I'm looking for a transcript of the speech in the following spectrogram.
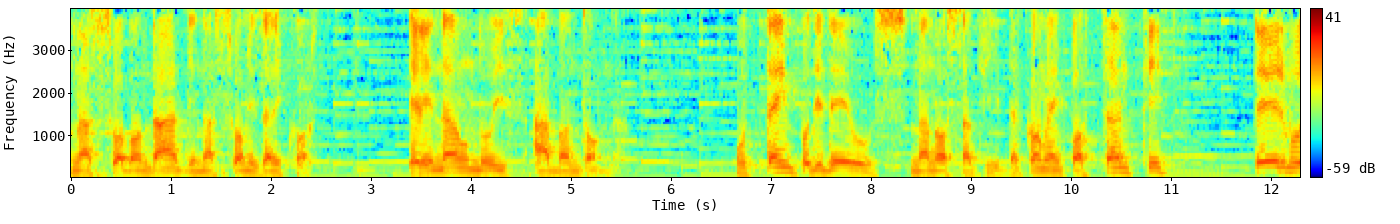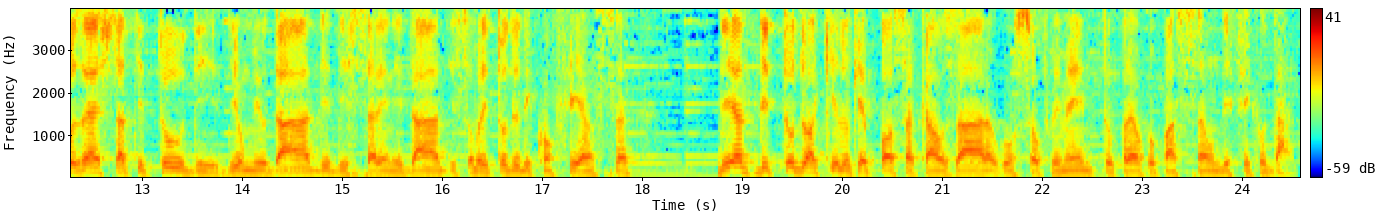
na sua bondade, na sua misericórdia. Ele não nos abandona o tempo de Deus na nossa vida. Como é importante termos esta atitude de humildade, de serenidade, sobretudo de confiança, diante de tudo aquilo que possa causar algum sofrimento, preocupação, dificuldade.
